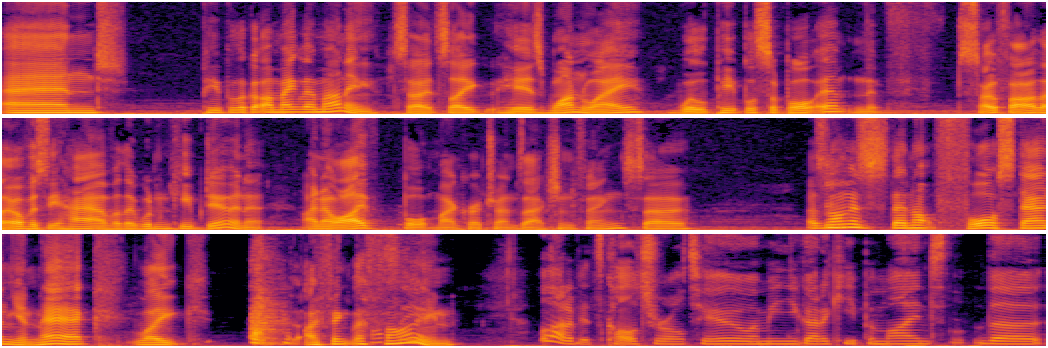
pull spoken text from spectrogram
And people have got to make their money. So it's like here's one way. Will people support it? And if, so far they obviously have or they wouldn't keep doing it i know i've bought microtransaction things so as long mm. as they're not forced down your neck like i think they're fine a lot of it's cultural too. I mean, you got to keep in mind the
